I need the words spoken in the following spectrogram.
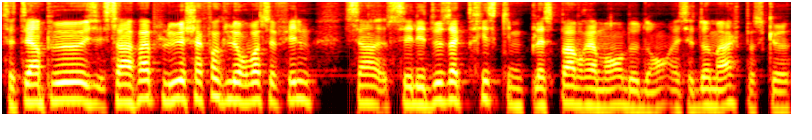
C'était un peu. Ça m'a pas plu. À chaque fois que je le revois ce film, c'est les deux actrices qui me plaisent pas vraiment dedans. Et c'est dommage parce que.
